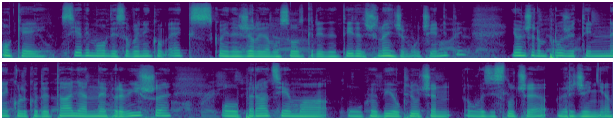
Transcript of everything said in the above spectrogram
Ok, sjedimo ovdje sa vojnikom X koji ne želi da mu se otkrije identitet, što nećemo učiniti. I on će nam pružiti nekoliko detalja, ne previše, o operacijama u koje je bio uključen u vezi slučaja quartel.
